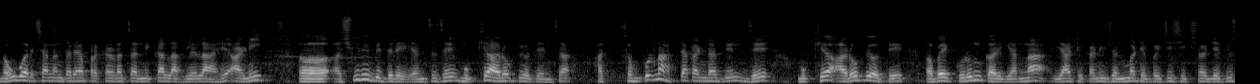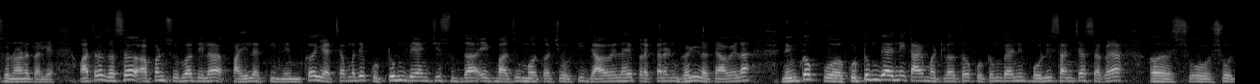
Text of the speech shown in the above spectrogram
नऊ वर्षानंतर या प्रकरणाचा निकाल लागलेला आहे आणि अश्विनी बिद्रे यांचे जे मुख्य आरोपी होते यांच्या हत संपूर्ण हत्याकांडातील जे मुख्य आरोपी होते अभय कुरुंदकर यांना या ठिकाणी जन्मठेपेची शिक्षा जी आहे ती सुनावण्यात आली आहे. मात्र जसं आपण सुरुवातीला पाहिलं केलं की नेमकं याच्यामध्ये कुटुंबियांची सुद्धा एक बाजू महत्त्वाची होती. ज्यावेळेला हे प्रकरण घडलं त्यावेळेला नेमकं कुटुंबियांनी काय म्हटलं होतं? कुटुंबियांनी पोलिसांच्या सगळ्या शो शोध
